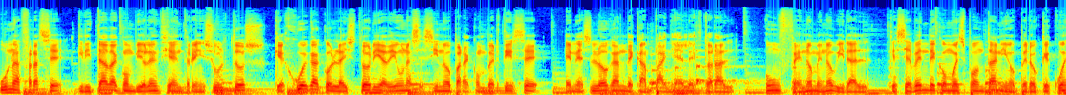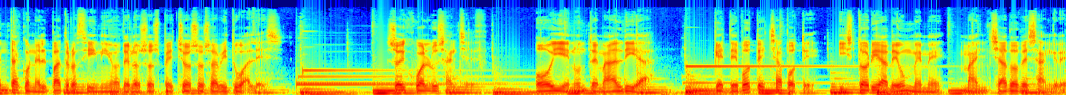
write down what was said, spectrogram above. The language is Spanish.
Una frase gritada con violencia entre insultos que juega con la historia de un asesino para convertirse en eslogan de campaña electoral. Un fenómeno viral que se vende como espontáneo pero que cuenta con el patrocinio de los sospechosos habituales. Soy Juan Luis Sánchez. Hoy en un tema al día. Que te bote chapote. Historia de un meme manchado de sangre.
